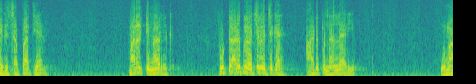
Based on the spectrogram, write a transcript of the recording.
இது சப்பாத்தியா? மரட்டி மாதிரி இருக்கு. புட்டு அடுப்புல வச்சு வச்சுக்க. அடுப்பு நல்லா எரியும். உமா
